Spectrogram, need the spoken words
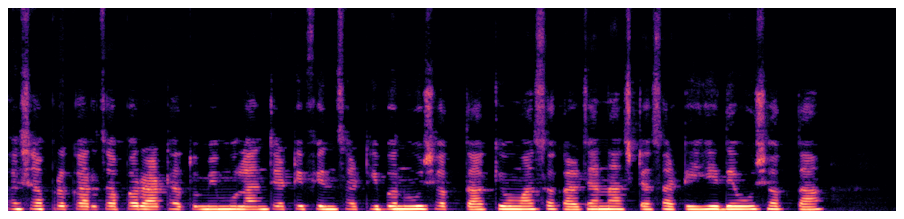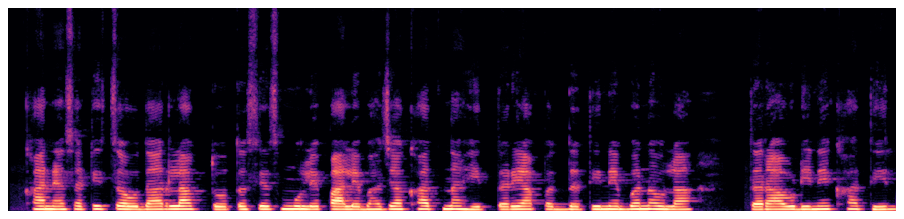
अशा प्रकारचा पराठा तुम्ही मुलांच्या टिफिनसाठी बनवू शकता किंवा सकाळच्या नाश्त्यासाठीही देऊ शकता. खाण्यासाठी चवदार लागतो तसेच मुले पालेभाज्या खात नाहीत तर या पद्धतीने बनवला तर आवडीने खातील.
